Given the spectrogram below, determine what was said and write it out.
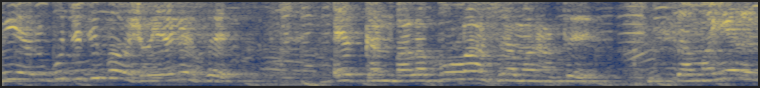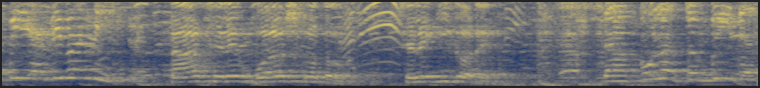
বিয়ের উপযোগী বয়স হয়ে গেছে। একখান ভালো পোলা আছে আমার হাতে। তা মাইয়ার বিয়ে দিবানি? তা ছেলে বয়স কত? ছেলে কি করে? তা পোলা তো বিদেশ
